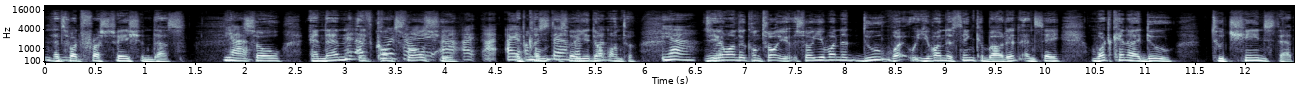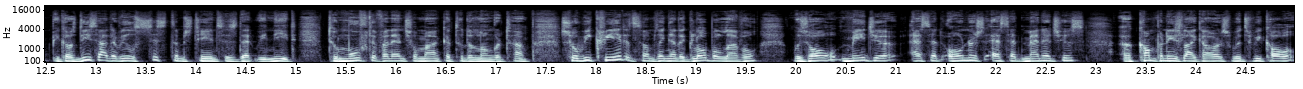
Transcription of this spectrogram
That's what frustration does. Mm-hmm. Yeah. So and then And it controls I- you. I- I- I understand, so you don't want to. Yeah, You don't want to control you. So you want to do what you want to think about it and say, what can I do to change that? Because these are the real systems changes that we need to move the financial market to the longer term. So we created something at a global level with all major asset owners, asset managers, uh, companies like ours, which we call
